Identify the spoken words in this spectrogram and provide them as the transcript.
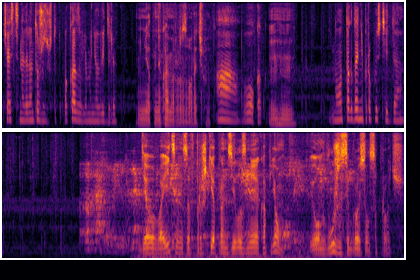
части, наверное, тоже что-то показывали, мы не увидели. Нет, меня камеру разворачивают. А, во как. Угу. Ну, тогда не пропустить, да. Дева-воительница в прыжке пронзила змея копьем, и он в ужасе бросился прочь.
